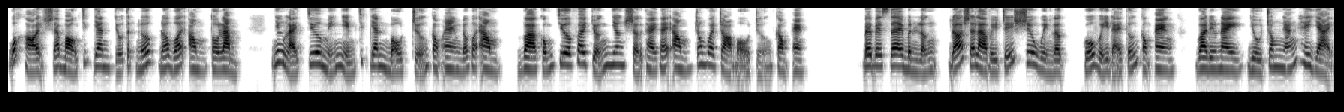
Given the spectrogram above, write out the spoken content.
Quốc hội sẽ bầu chức danh Chủ tịch nước đối với ông Tô Lâm, nhưng lại chưa miễn nhiệm chức danh Bộ trưởng Công an đối với ông và cũng chưa phê chuẩn nhân sự thay thế ông trong vai trò Bộ trưởng Công an. BBC bình luận, đó sẽ là vị trí siêu quyền lực của vị đại tướng công an và điều này, dù trong ngắn hay dài,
